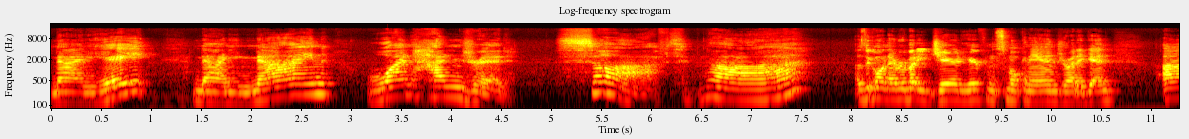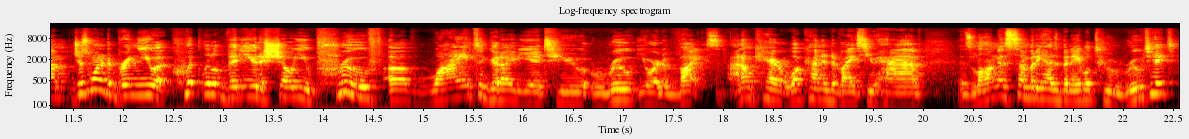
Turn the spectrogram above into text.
98, 99, 100. Soft. Aww. How's it going everybody? Jared here from Smoking Android again. Um, just wanted to bring you a quick little video to show you proof of why it's a good idea to root your device. I don't care what kind of device you have, as long as somebody has been able to root it,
